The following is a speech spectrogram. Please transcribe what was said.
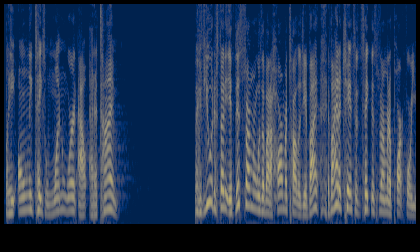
but he only takes one word out at a time. Like if you were to study, if this sermon was about a hamartology, if I if I had a chance to take this sermon apart for you,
